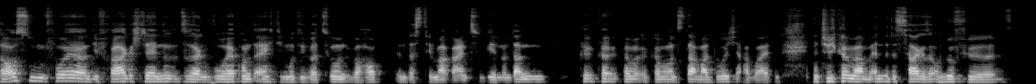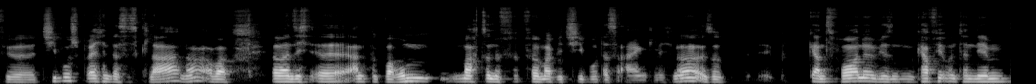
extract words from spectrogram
rauszoomen vorher und die Frage stellen, sozusagen, woher kommt eigentlich die Motivation, überhaupt in das Thema reinzugehen? Und dann können wir, können wir uns da mal durcharbeiten. Natürlich können wir am Ende des Tages auch nur für, für Chibo sprechen, das ist klar. Ne? Aber wenn man sich äh, anguckt, warum macht so eine Firma wie Chibo das eigentlich? Ne? Also ganz vorne, wir sind ein Kaffeeunternehmen,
